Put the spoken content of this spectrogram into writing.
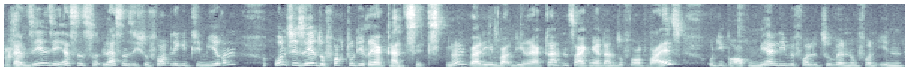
Mhm. Dann sehen Sie erstens, lassen sich sofort legitimieren und Sie sehen sofort, wo die Reaktanz sitzt. Ne? Weil die, die Reaktanten zeigen ja dann sofort weiß und die brauchen mehr liebevolle Zuwendung von ihnen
